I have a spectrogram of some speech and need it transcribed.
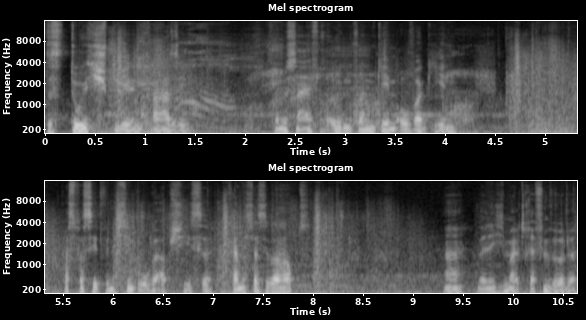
das durchspielen quasi. Wir müssen einfach irgendwann Game over gehen. Was passiert, wenn ich den Oger abschieße? Kann ich das überhaupt? Ah, wenn ich ihn mal treffen würde.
